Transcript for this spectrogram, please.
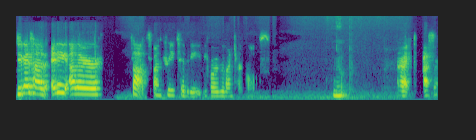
do you guys have any other thoughts on creativity before we move on to our goals? Nope. All right, awesome.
